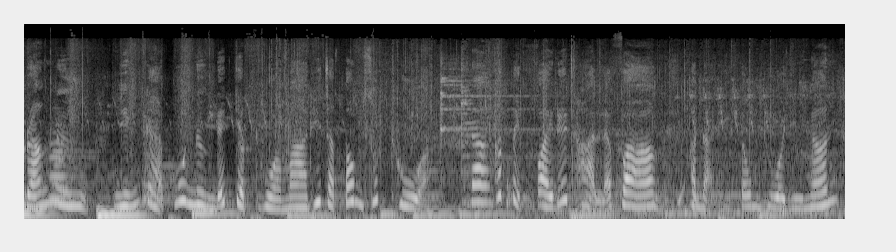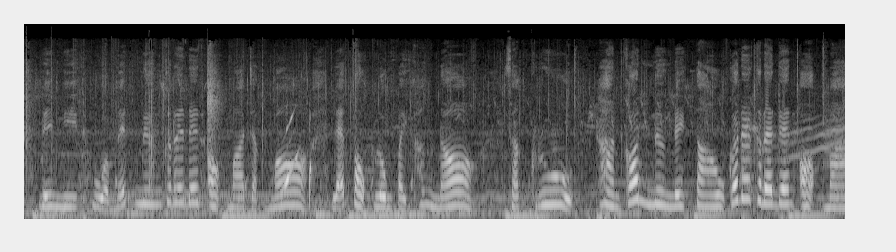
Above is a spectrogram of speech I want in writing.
ครั้งหนึ่ง หญิงแก่ผู้หนึ่งได้เก็บถั่วมาที่จะต้มซุปถั่ว นางก็ติดไฟด้วยถ่านและฟาง ขณะที่ต้มถั่วอยู่นั้น ได้มีถั่วเม็ดหนึ่งกระเด็นออกมาจากหม้อและตกลงไปข้างนอก สักครู่ถ่านก้อนหนึ่งในเตาก็ได้กระเด็นออกมา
